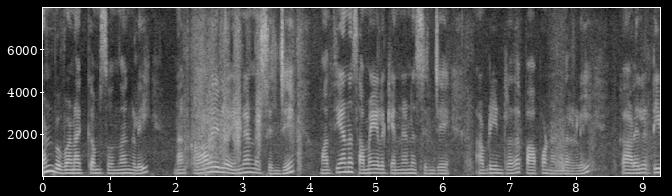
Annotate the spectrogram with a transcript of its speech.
அன்பு வணக்கம் சொந்தங்களே. நான் காலையில் என்னென்ன செஞ்சேன்? மத்தியானம் சமையலுக்கு என்னென்ன செஞ்சேன்? அப்படின்றத பார்ப்போம் நண்பர்களே. காலையில் டீ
